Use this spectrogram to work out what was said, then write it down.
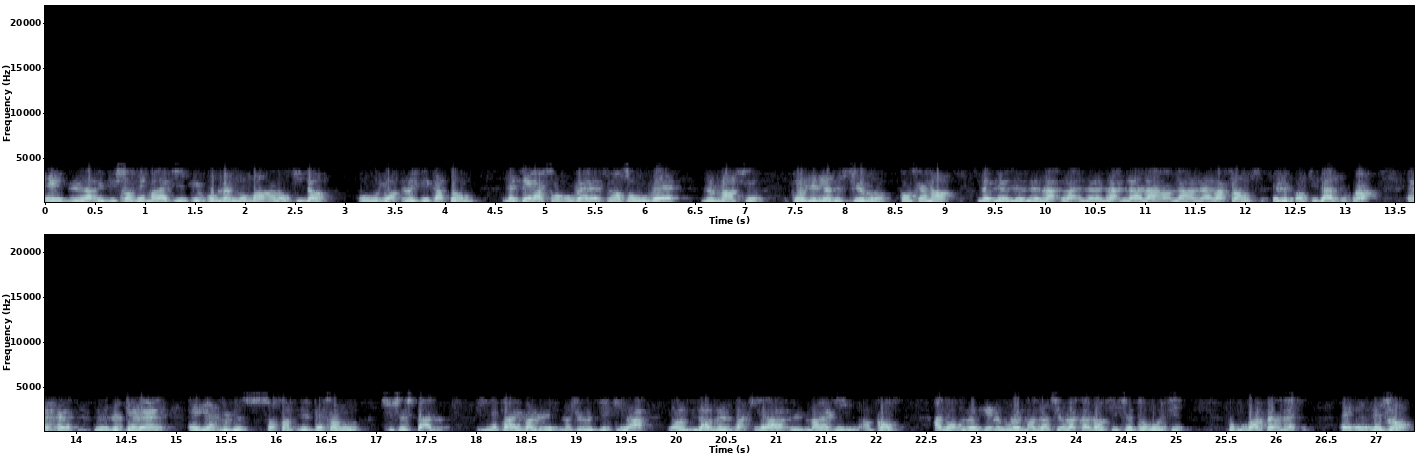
et de la réduction des maladies, et au même moment en Occident, où il y a plus d'hécatombes, les terrasses sont ouvertes, les restaurants sont ouverts, le match que je viens de suivre concernant la, France et le Portugal, je crois, le, terrain, il y a plus de 60 000 personnes sur ce stade. Il n'est pas évalué, mais je me dis qu'il y a, on ne dit même pas qu'il y a une maladie en France. Ah donc, le, gouvernement suivre la cadence, il se trouve aussi, pour pouvoir permettre les gens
